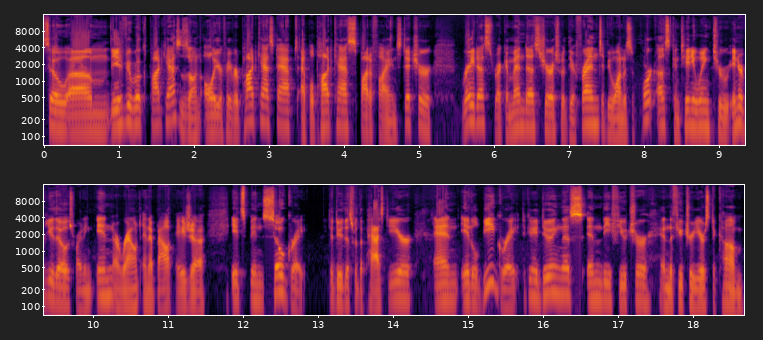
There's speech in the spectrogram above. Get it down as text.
So, um, the Interview Books podcast is on all your favorite podcast apps Apple Podcasts, Spotify, and Stitcher. Rate us, recommend us, share us with your friends if you want to support us continuing to interview those writing in, around, and about Asia. It's been so great to do this for the past year, and it'll be great to continue doing this in the future, in the future years to come.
